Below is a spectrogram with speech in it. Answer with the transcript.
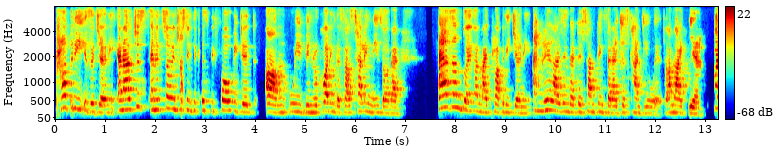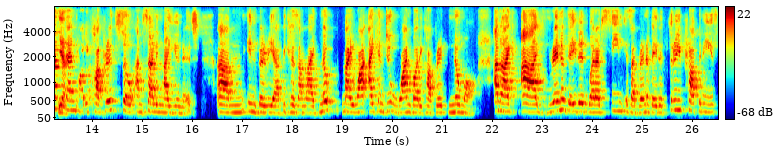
property is a journey. And I've just, and it's so interesting because before we did, um, we've been recording this, I was telling Mizo that as I'm going on my property journey, I'm realizing that there's some things that I just can't deal with. I'm like, yeah, I yeah. body corporate, so I'm selling my unit um, in Berea because I'm like, nope, my one, I can do one body corporate, no more. I'm like, I've renovated. What I've seen is I've renovated three properties.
